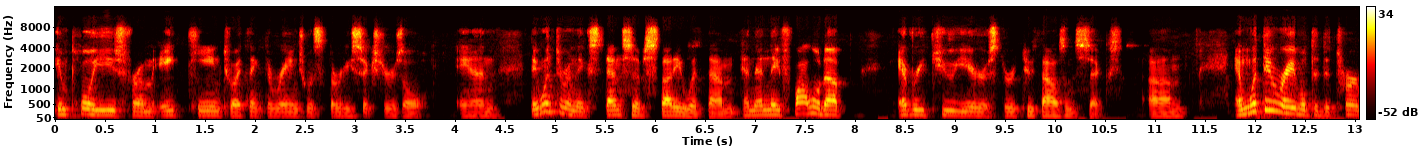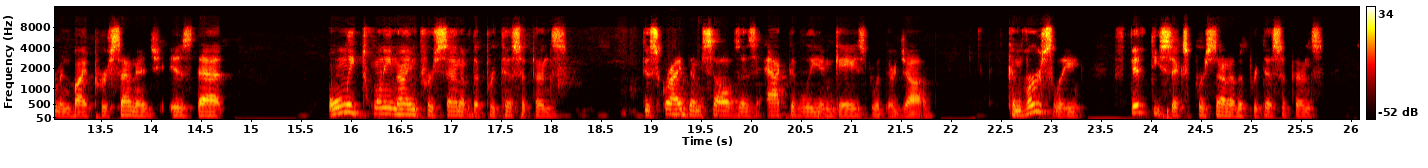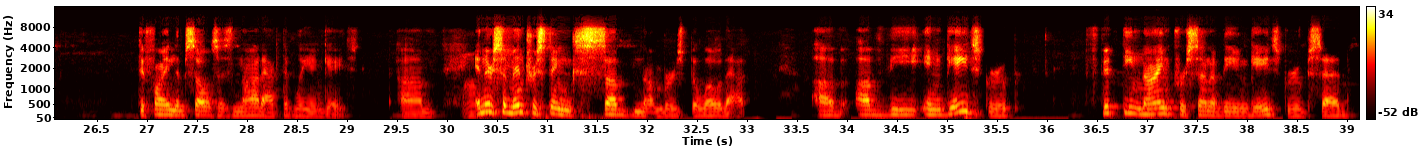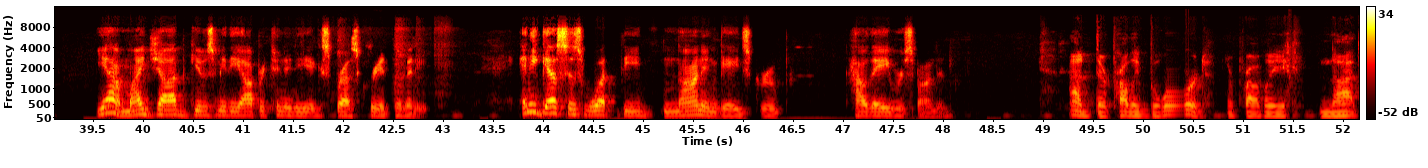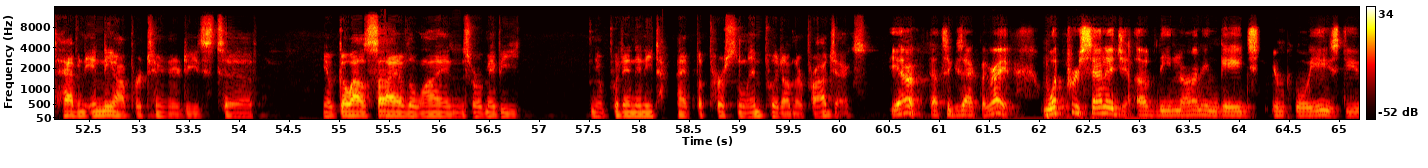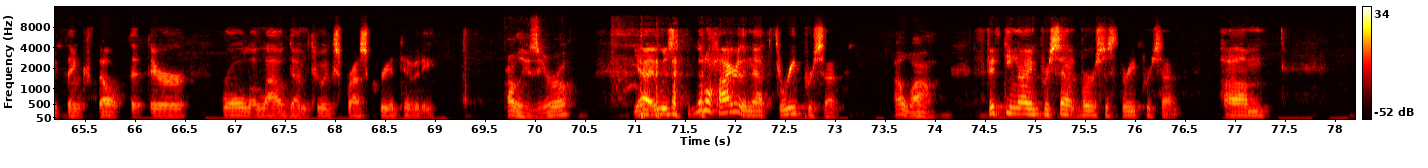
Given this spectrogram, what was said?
employees from 18 to I think the range was 36 years old. And they went through an extensive study with them. And then they followed up every two years through 2006. Um, and what they were able to determine by percentage is that only 29% of the participants described themselves as actively engaged with their job. Conversely, 56% of the participants defined themselves as not actively engaged. Um, wow. And there's some interesting sub numbers below that. Of, of the engaged group, 59% of the engaged group said yeah, my job gives me the opportunity to express creativity. Any guesses what the non-engaged group, how they responded? Uh, they're probably bored. They're probably not having any opportunities to, you know, go outside of the lines or maybe, you know, put in any type of personal input on their projects. Yeah, that's exactly right. What percentage of the non-engaged employees do you think felt that their role allowed them to express creativity? Probably zero. yeah, it was a little higher than that, 3%. Oh, wow. 59% versus 3%. Um,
